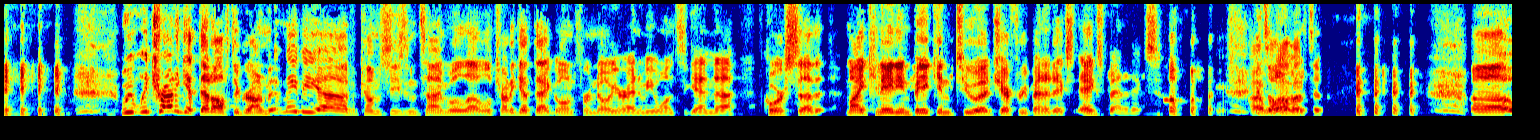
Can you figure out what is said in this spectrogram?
we, we try to get that off the ground. Maybe uh, come season time, we'll uh, we'll try to get that going for Know Your Enemy once again. Uh, of course, uh, the- my Canadian bacon to uh, Jeffrey Benedict's eggs Benedict. So I it's all love it. relative. uh,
